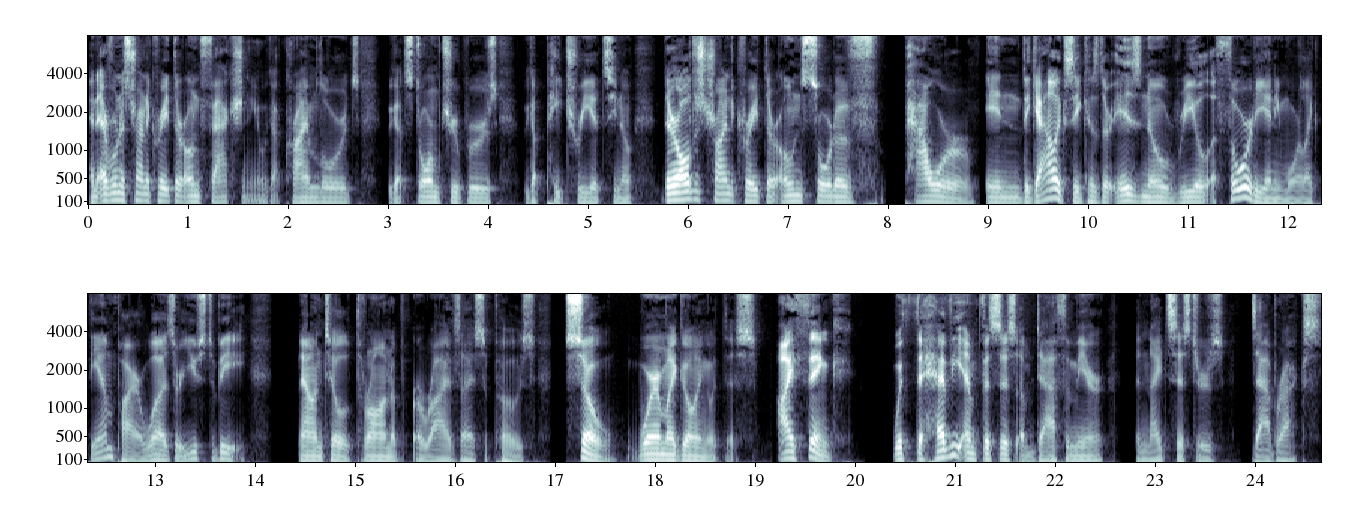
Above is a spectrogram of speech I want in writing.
And everyone is trying to create their own faction. You know, we got crime lords, we got stormtroopers, we got patriots. You know, they're all just trying to create their own sort of power in the galaxy because there is no real authority anymore, like the Empire was or used to be. Now, until Thrawn arrives, I suppose. So, where am I going with this? I think with the heavy emphasis of Dathomir, the Night Sisters, Zabraks,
